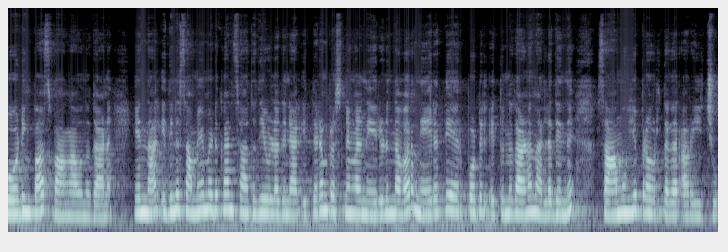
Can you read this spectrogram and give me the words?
ബോർഡിംഗ് പാസ് വാങ്ങാവുന്നതാണ്. എന്നാൽ ഇതിന് സമയമെടുക്കാൻ സാധ്യതയുള്ളതിനാൽ ഇത്തരം പ്രശ്നങ്ങൾ നേരിടുന്നവർ നേരത്തെ എയർപോർട്ടിൽ എത്തുന്നതാണ് നല്ലതെന്ന് സാമൂഹ്യ പ്രവർത്തകർ അറിയിച്ചു.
